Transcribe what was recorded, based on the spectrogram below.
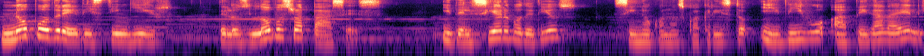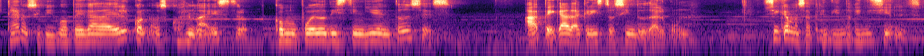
No podré distinguir de los lobos rapaces y del siervo de Dios si no conozco a Cristo y vivo apegada a Él. Y claro, si vivo apegada a Él, conozco al Maestro. ¿Cómo puedo distinguir entonces? Apegada a Cristo sin duda alguna. Sigamos aprendiendo bendiciones.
